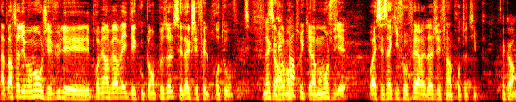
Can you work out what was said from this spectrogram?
À partir du moment où j'ai vu les, les premières merveilles découpées en puzzle, c'est là que j'ai fait le proto. En fait, c'est vraiment le D'accord. truc. À un moment, je me disais, ouais, c'est ça qu'il faut faire. Et là, j'ai fait un prototype. D'accord.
